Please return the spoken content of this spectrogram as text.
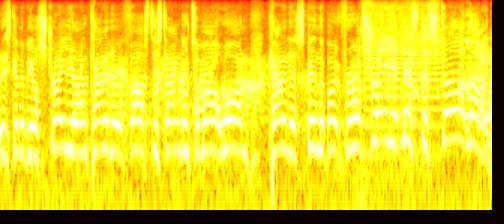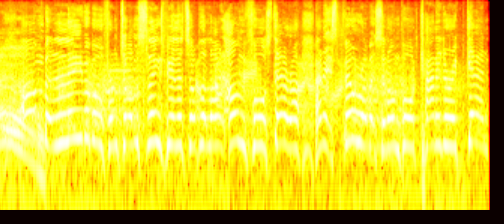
but it's going to be Australia and Canada at fastest angle to Mark 1. Canada spin the boat through. Australia missed the start line. Unbelievable from Tom Slingsby at the top of the line. Unforced error, and it's Phil Robertson on board Canada again.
